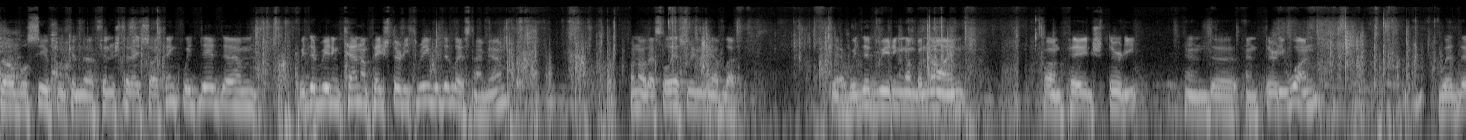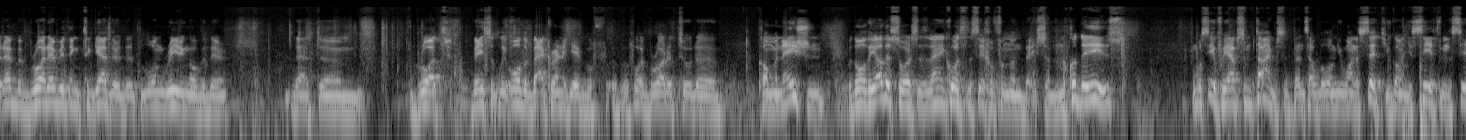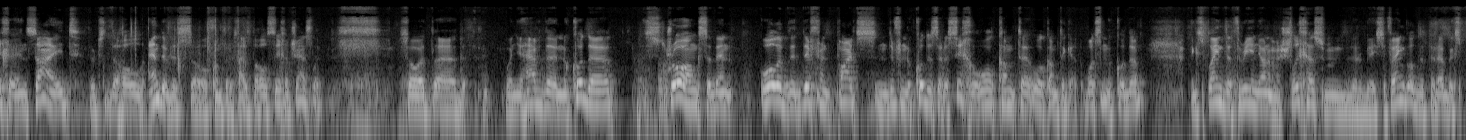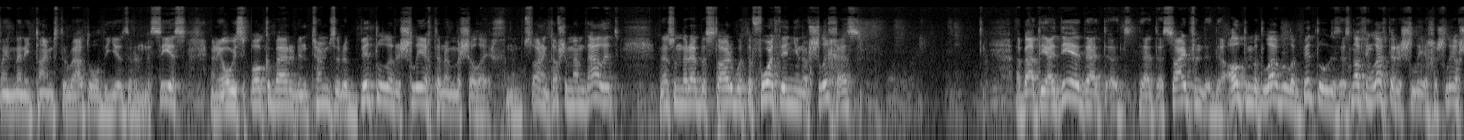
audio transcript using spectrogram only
So we'll see if we can uh, finish today. So I think we did um, we did reading 10 on page 33. We did last time, yeah? Oh no, that's the last reading we have left. Yeah, we did reading number 9 on page 30 and uh, and 31 where the Rebbe brought everything together, that long reading over there that um, brought basically all the background he gave before, before brought it to the culmination with all the other sources, then he quotes the Sikha from Nun Beis. And Nakuda is, and we'll see if we have some time, it depends how long you want to sit. You go and you see it from the Sikha inside, which is the whole end of this, so Kuntres has the whole Sikha translated. So it, uh, when you have the Nakuda strong, so then all of the different parts and different nukudas that are sikha all come to all come together. What's nukuda? Explained the three in Yonim Shlichas from the Rebbe Yosef Engel that the Rebbe explained many times throughout all the years that are in the Siyas, and he always spoke about it in terms of the bittul or the shliach and the mashalech. And I'm starting Tafshim Mem Dalit, that's when the Rebbe started with the fourth Inyan of Shlichas, about the idea that uh, that aside from the, the, ultimate level of bittul is there's nothing left at a shliach. A shliach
